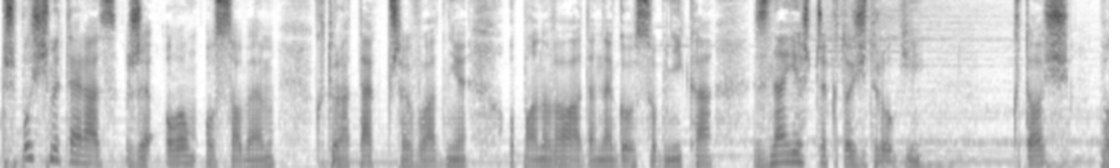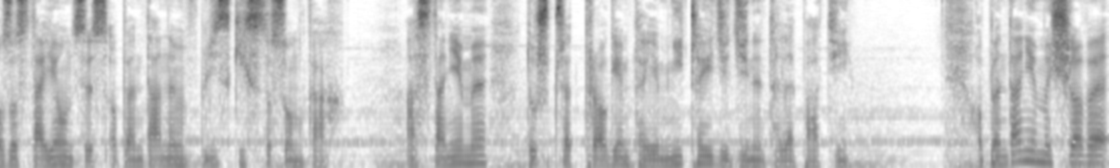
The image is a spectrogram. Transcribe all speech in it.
Przypuśćmy teraz, że ową osobę, która tak przewładnie opanowała danego osobnika, zna jeszcze ktoś drugi. Ktoś pozostający z opętanym w bliskich stosunkach, a staniemy tuż przed progiem tajemniczej dziedziny telepatii. Opętanie myślowe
